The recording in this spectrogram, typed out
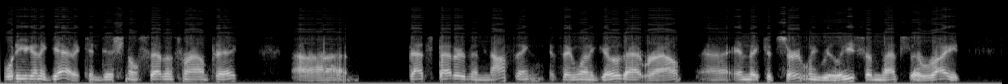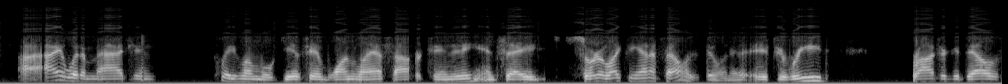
what are you going to get? A conditional seventh round pick? Uh, that's better than nothing if they want to go that route, uh, and they could certainly release him. That's their right. I, I would imagine Cleveland will give him one last opportunity and say, sort of like the NFL is doing. If you read Roger Goodell's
